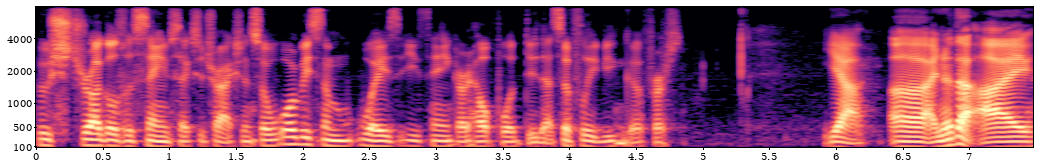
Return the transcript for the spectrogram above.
who struggles with same-sex attraction? So what would be some ways that you think are helpful to do that? So Philippe, you can go first. Yeah, uh, I know that I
